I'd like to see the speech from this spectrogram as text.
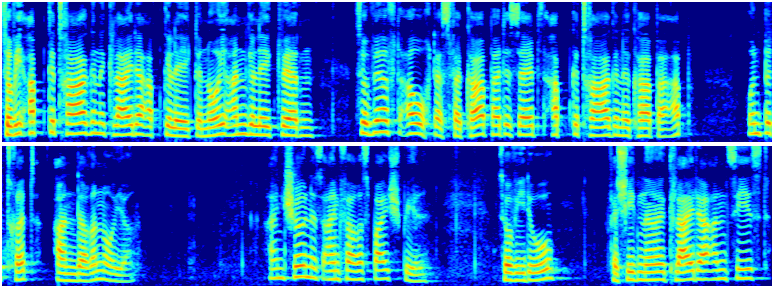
So wie abgetragene Kleider abgelegt und neu angelegt werden, so wirft auch das verkörperte Selbst abgetragene Körper ab und betritt andere neue. Ein schönes, einfaches Beispiel. So wie du verschiedene Kleider anziehst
